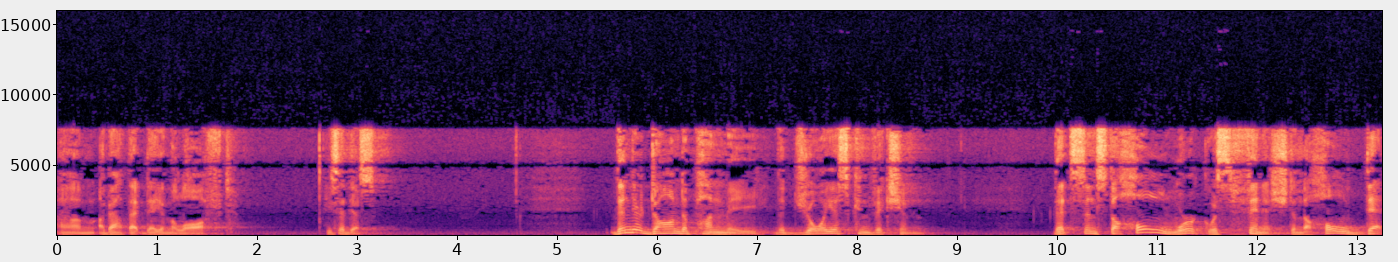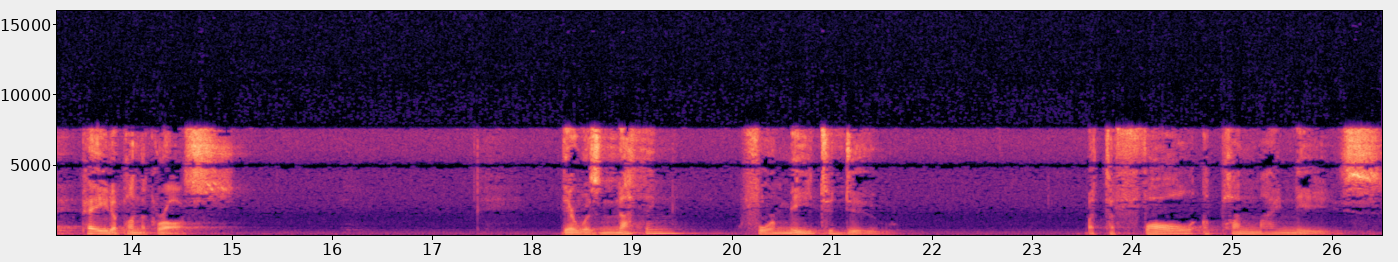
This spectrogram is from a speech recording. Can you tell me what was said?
um, about that day in the loft. He said this. Then there dawned upon me the joyous conviction that since the whole work was finished and the whole debt paid upon the cross, there was nothing for me to do but to fall upon my knees,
